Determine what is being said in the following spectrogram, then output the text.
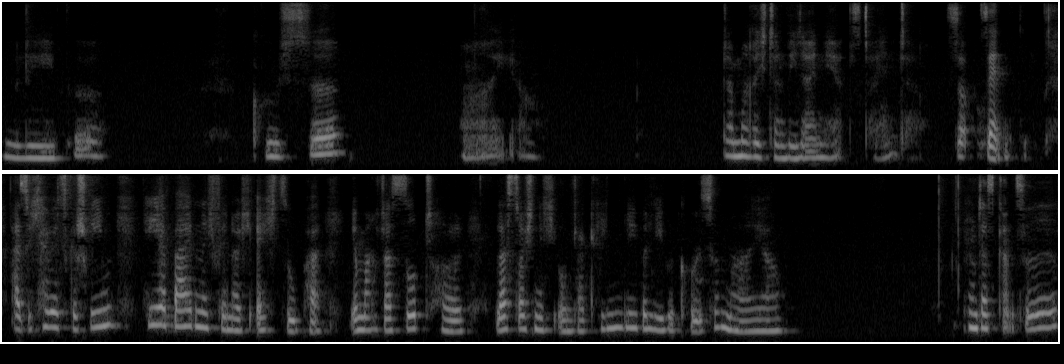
Liebe Grüße. Ah ja. Da mache ich dann wieder ein Herz dahinter. So, senden. Also ich habe jetzt geschrieben, hey ihr beiden, ich finde euch echt super. Ihr macht das so toll. Lasst euch nicht unterkriegen. Liebe, liebe Grüße, Maja. Und das Ganze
